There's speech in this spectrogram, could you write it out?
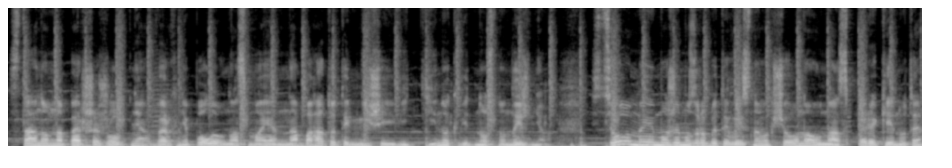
Станом на 1 жовтня верхнє поле у нас має набагато темніший відтінок відносно нижнього. З цього ми можемо зробити висновок, що воно у нас перекинуте,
